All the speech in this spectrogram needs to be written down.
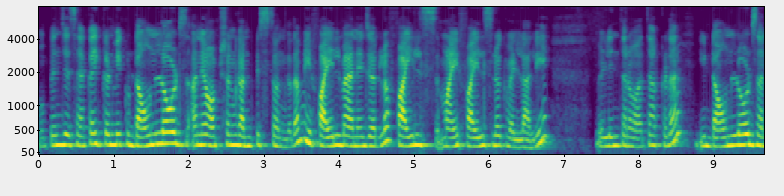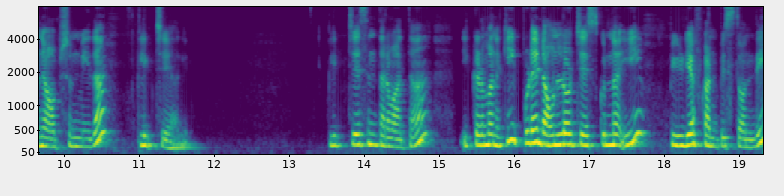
ఓపెన్ చేశాక ఇక్కడ మీకు డౌన్లోడ్స్ అనే ఆప్షన్ కనిపిస్తుంది కదా మీ ఫైల్ మేనేజర్లో ఫైల్స్ మై ఫైల్స్లోకి వెళ్ళాలి. వెళ్ళిన తర్వాత అక్కడ ఈ డౌన్లోడ్స్ అనే ఆప్షన్ మీద క్లిక్ చేయాలి. క్లిక్ చేసిన తర్వాత ఇక్కడ మనకి ఇప్పుడే డౌన్లోడ్ చేసుకున్న ఈ పీడిఎఫ్ కనిపిస్తోంది.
